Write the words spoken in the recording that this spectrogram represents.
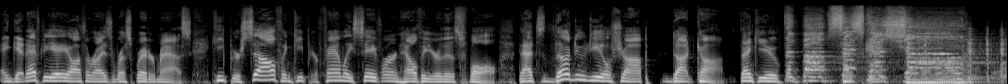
and get FDA authorized respirator masks. Keep yourself and keep your family safer and healthier this fall. That's thenewdealshop.com. Thank you. The Bob Cesca Show.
